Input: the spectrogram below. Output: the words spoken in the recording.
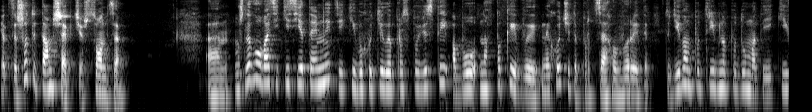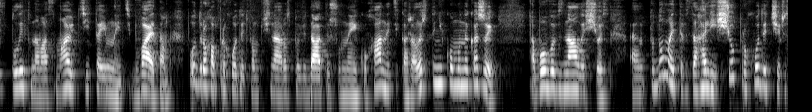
Як це? Що ти там шепчеш, сонце? Е, можливо, у вас якісь є таємниці, які ви хотіли б розповісти, або навпаки, ви не хочете про це говорити. Тоді вам потрібно подумати, який вплив на вас мають ці таємниці. Буває там подруга приходить, вам починає розповідати, що в неї коханець і каже, але ж ти нікому не кажи. Або ви взнали щось. Е, Подумайте взагалі, що проходить через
